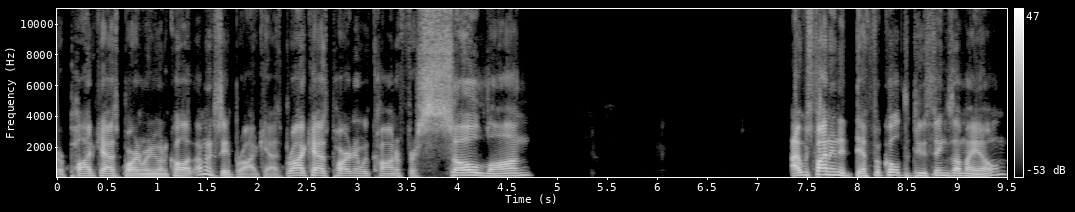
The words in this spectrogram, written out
or podcast partner, whatever you want to call it. I'm going to say broadcast, broadcast partner with Connor for so long. I was finding it difficult to do things on my own.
